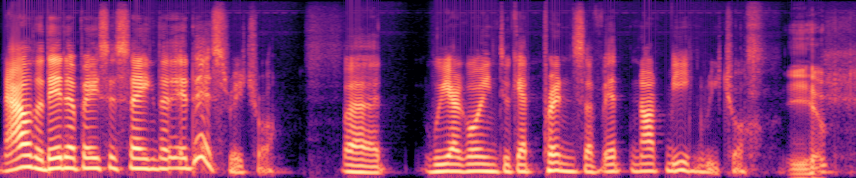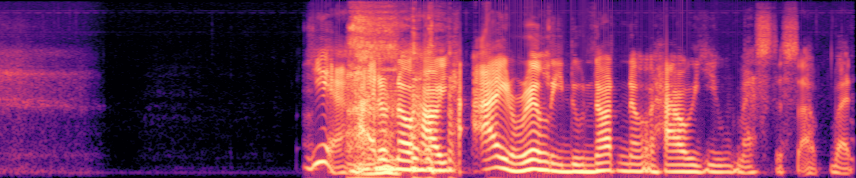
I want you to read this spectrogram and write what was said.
now the database is saying that it is ritual but we are going to get prints of it not being ritual Yep. Yeah, I don't know how. I really do not know how you messed this up, but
